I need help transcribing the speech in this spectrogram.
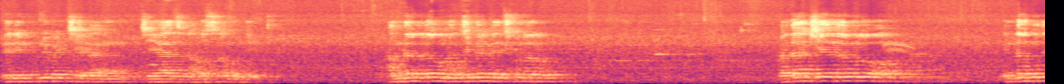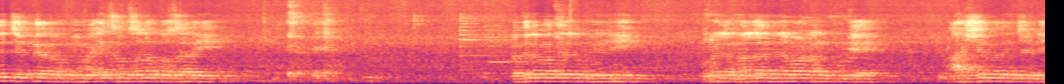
మీరు ఇంప్లిమెంట్ చేయడం చేయాల్సిన అవసరం ఉంది. అందరితో మంచిగా తెచ్చుకున్నారు ప్రజాక్షేత్రంలో ఇంతకుముందే చెప్పారు మేము ఐదు సంవత్సరాలకు ఒకసారి ప్రజల మధ్యకు వెళ్ళి ఒకవేళ మళ్ళా నిలబడాలనుకుంటే ఆశీర్వదించండి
